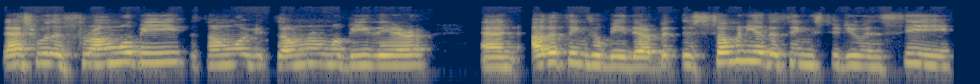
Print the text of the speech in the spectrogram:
That's where the throne will be. The throne, will be, throne room will be there, and other things will be there. But there's so many other things to do and see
